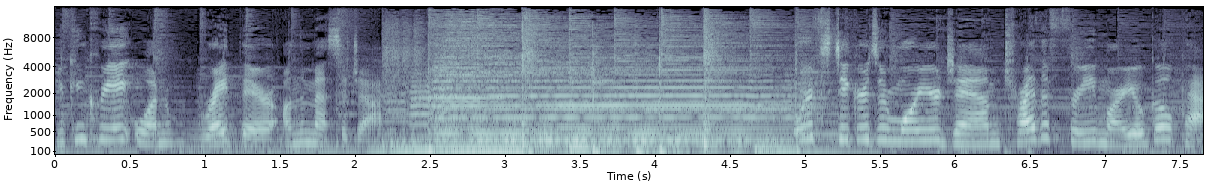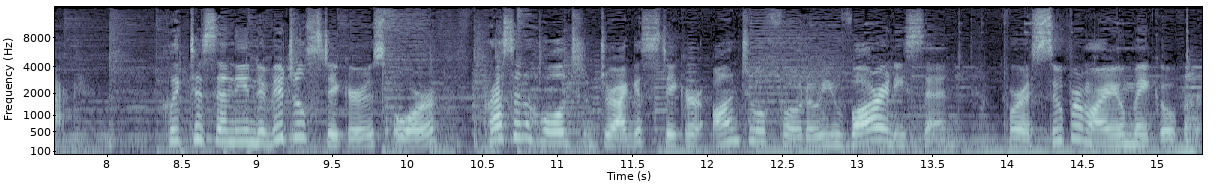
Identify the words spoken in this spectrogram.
you can create one right there on the Message app. Or if stickers are more your jam, try the free Mario Go Pack. Click to send the individual stickers or press and hold to drag a sticker onto a photo you've already sent for a Super Mario makeover.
